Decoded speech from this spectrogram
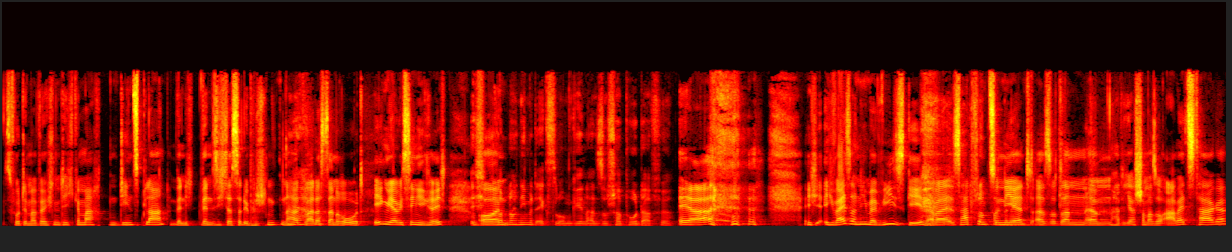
es wurde immer wöchentlich gemacht, ein Dienstplan. Wenn ich, wenn sich das dann überschnitten hat, ja. war das dann rot. Irgendwie habe ich es hingekriegt. Ich und, konnte noch nie mit Excel umgehen, also Chapeau dafür. Ja, ich, ich weiß auch nicht mehr, wie es geht, aber es hat funktioniert. Also dann ähm, hatte ich auch schon mal so Arbeitstage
